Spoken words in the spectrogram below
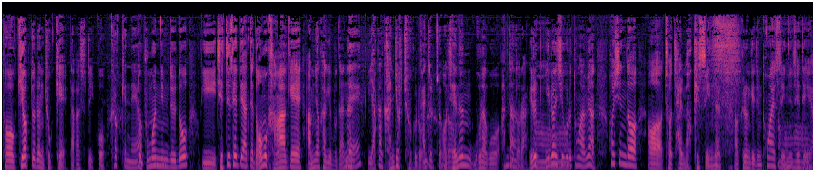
더 기업들은 좋게 나갈 수도 있고 그렇겠네요. 또 부모님들도 음. 이 Z 세대한테 너무 강하게 압력하기보다는 네. 약간 간접적으로, 간접적으로. 어, 쟤는 뭐라고 한다더라 어. 이런 어. 이런 식으로 통하면 훨씬 더 어, 저 잘 먹힐 수 있는 어, 그런 게 좀 통할 수 있는 어. 세대예요.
